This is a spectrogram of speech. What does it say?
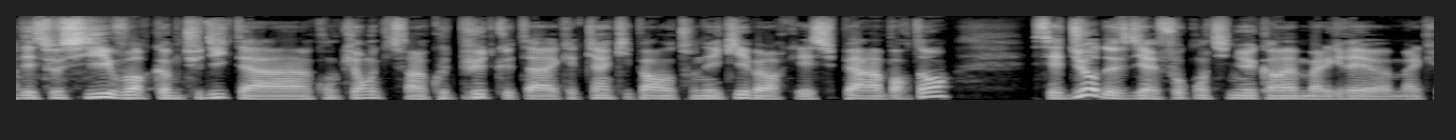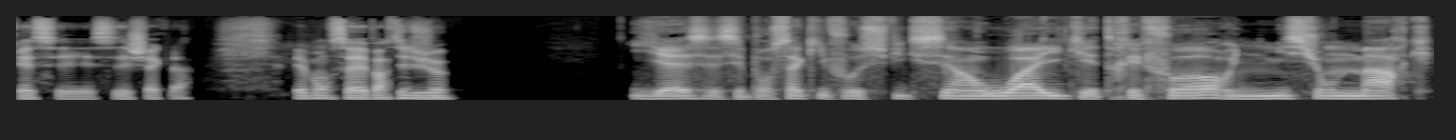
des soucis, voire comme tu dis, que tu as un concurrent qui te fait un coup de pute, que tu as quelqu'un qui part dans ton équipe alors qu'il est super important. C'est dur de se dire il faut continuer quand même malgré, euh, malgré ces, échecs-là. Mais bon, ça fait partie du jeu. Yes, et c'est pour ça qu'il faut se fixer un why qui est très fort, une mission de marque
